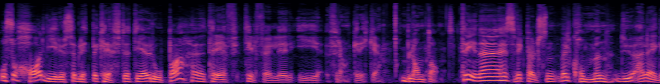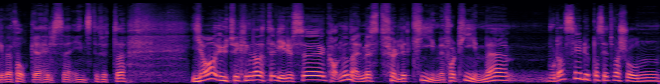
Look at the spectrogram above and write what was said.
Og så har viruset blitt bekreftet i Europa, eh, tre tilfeller i Frankrike, annet. Trine Hessevik Pølsen, velkommen. Du er lege ved Folkehelseinstituttet. Ja, utviklingen av dette viruset kan jo nærmest følge time for time. Hvordan ser du på situasjonen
